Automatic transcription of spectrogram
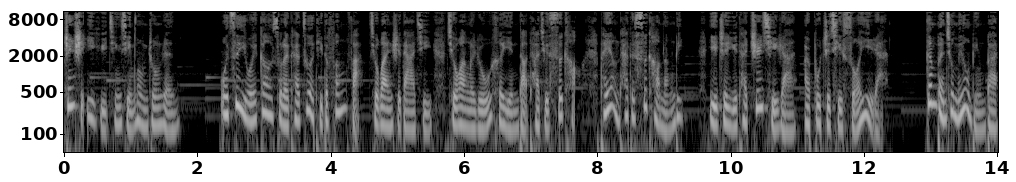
真是一语惊醒梦中人，我自以为告诉了他做题的方法就万事大吉，却忘了如何引导他去思考，培养他的思考能力，以至于他知其然而不知其所以然。根本就没有明白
